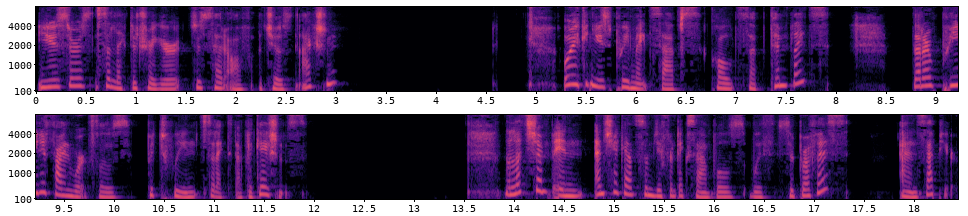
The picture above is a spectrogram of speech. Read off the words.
users select a trigger to set off a chosen action. Or you can use pre-made Zaps called Zap templates that are predefined workflows between selected applications. Now let's jump in and check out some different examples with SuperOffice and Zapier.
